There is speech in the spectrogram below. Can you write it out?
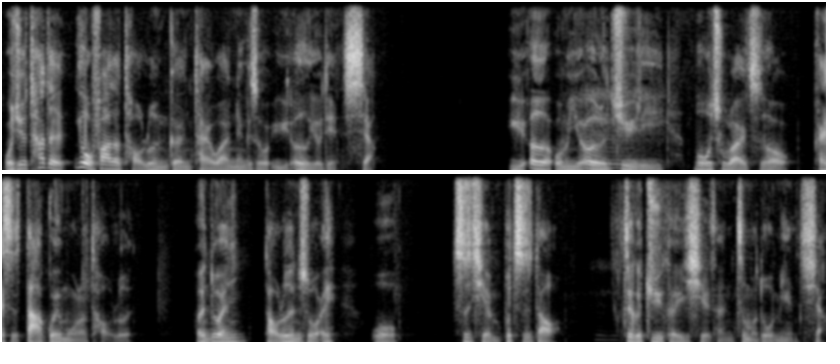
我觉得它的诱发的讨论跟台湾那个时候《与恶》有点像。《与恶》，我们《与恶》的距离播出来之后，开始大规模的讨论，很多人讨论说：“哎，我之前不知道这个剧可以写成这么多面相。”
